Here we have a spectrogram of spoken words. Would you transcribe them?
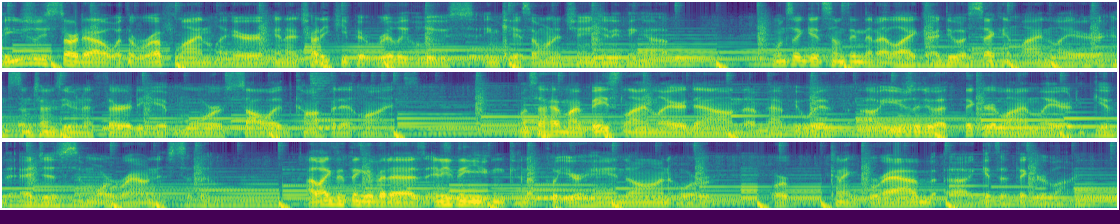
I usually start out with a rough line layer and I try to keep it really loose in case I want to change anything up. Once I get something that I like, I do a second line layer and sometimes even a third to get more solid, confident lines. Once I have my baseline layer down that I'm happy with, I'll usually do a thicker line layer to give the edges some more roundness to them. I like to think of it as anything you can kind of put your hand on or, or kind of grab uh, gets a thicker line.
